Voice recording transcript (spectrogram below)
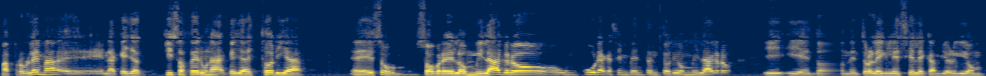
más problemas. en aquella quiso hacer una aquella historia sobre los milagros, un cura que se inventa en teoría un milagro y, y en donde entró la iglesia y le cambió el guion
